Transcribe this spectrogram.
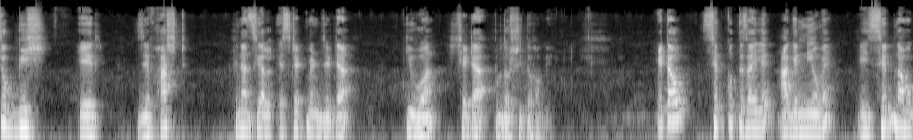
চব্বিশ এর যে ফার্স্ট ফিনান্সিয়াল স্টেটমেন্ট যেটা কিউ ওয়ান সেটা প্রদর্শিত হবে। এটাও সেভ করতে চাইলে আগের নিয়মে এই সেভ নামক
